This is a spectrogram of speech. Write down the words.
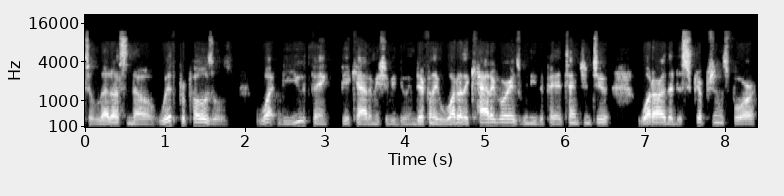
to let us know with proposals what do you think the academy should be doing differently what are the categories we need to pay attention to what are the descriptions for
